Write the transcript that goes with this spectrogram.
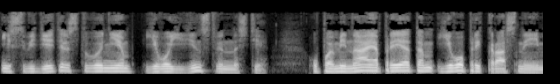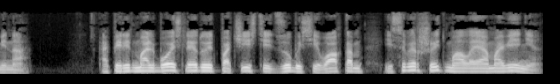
и свидетельствованием Его единственности, упоминая при этом Его прекрасные имена. А перед мольбой следует почистить зубы сиваком и совершить малое омовение.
